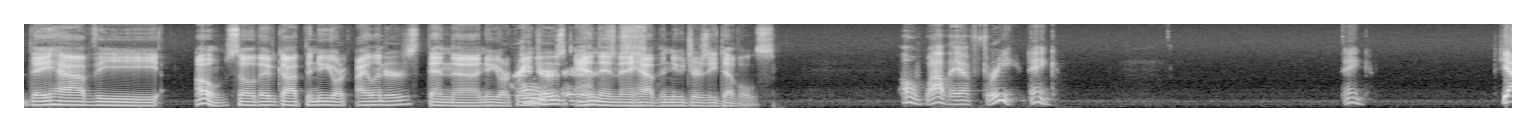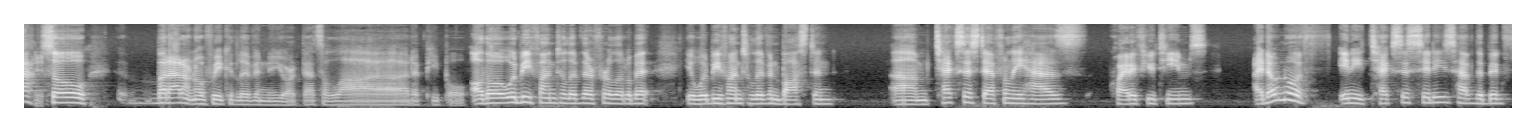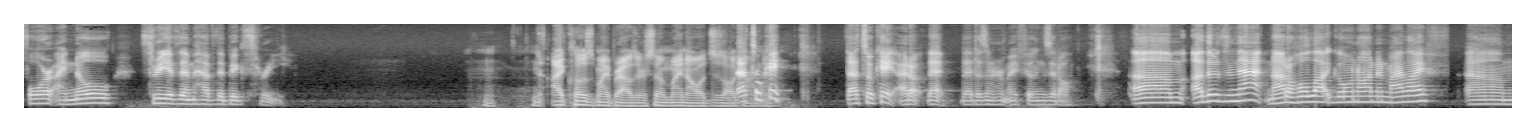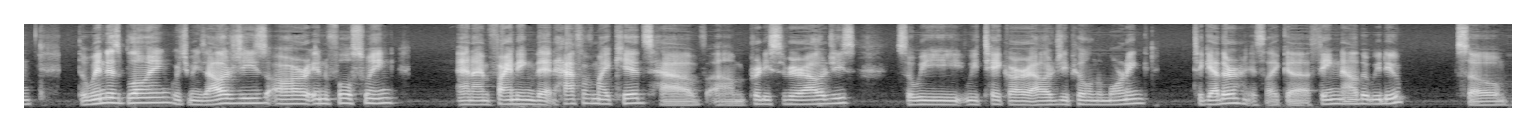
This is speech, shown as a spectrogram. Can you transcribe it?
They have the oh, so they've got the New York Islanders, then the New York Rangers, and then they have the New Jersey Devils. Oh wow, they have three. Dang. Dang. Yeah, so but I don't know if we could live in New York. That's a lot of people. Although it would be fun to live there for a little bit. It would be fun to live in Boston. Um, Texas definitely has quite a few teams. I don't know if any Texas cities have the big four. I know three of them have the big three. No, I closed my browser, so my knowledge is all That's gone now. okay. That's okay. I don't that that doesn't hurt my feelings at all. Um, other than that, not a whole lot going on in my life. Um, the wind is blowing, which means allergies are in full swing, and I'm finding that half of my kids have um, pretty severe allergies. So we we take our allergy pill in the morning together. It's like a thing now that we do. So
